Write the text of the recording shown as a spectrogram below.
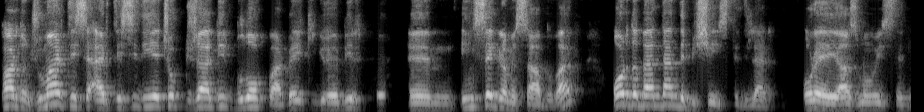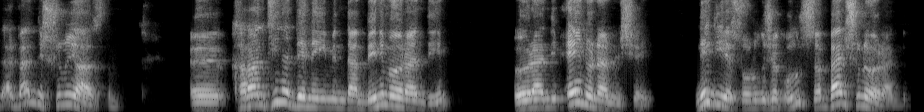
pardon cumartesi ertesi diye çok güzel bir blog var. Belki bir e, Instagram hesabı var. Orada benden de bir şey istediler. Oraya yazmamı istediler. Ben de şunu yazdım. Ee, karantina deneyiminden benim öğrendiğim, öğrendiğim en önemli şey ne diye sorulacak olursa ben şunu öğrendim.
